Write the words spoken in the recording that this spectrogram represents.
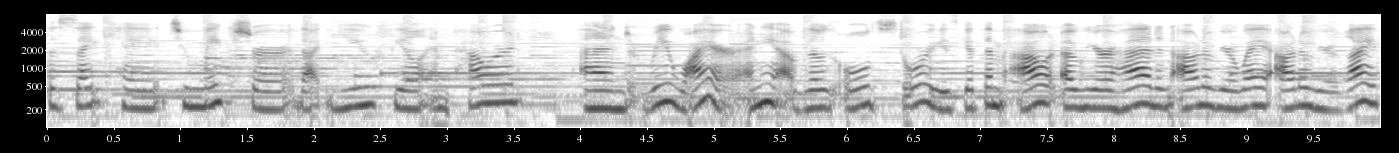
the Psych K to make sure that you feel empowered and rewire any of those old stories. Get them out of your head and out of your way, out of your life,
